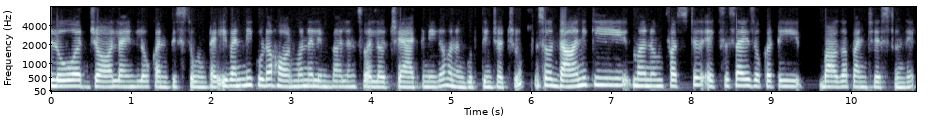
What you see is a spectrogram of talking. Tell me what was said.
లోవర్ జా లైన్లో కనిపిస్తూ ఉంటాయి. ఇవన్నీ కూడా హార్మోనల్ ఇంబ్యాలెన్స్ వల్ల వచ్చే యాక్నీగా మనం గుర్తించవచ్చు సో దానికి మనం ఫస్ట్ ఎక్సర్సైజ్ ఒకటి బాగా పనిచేస్తుంది.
